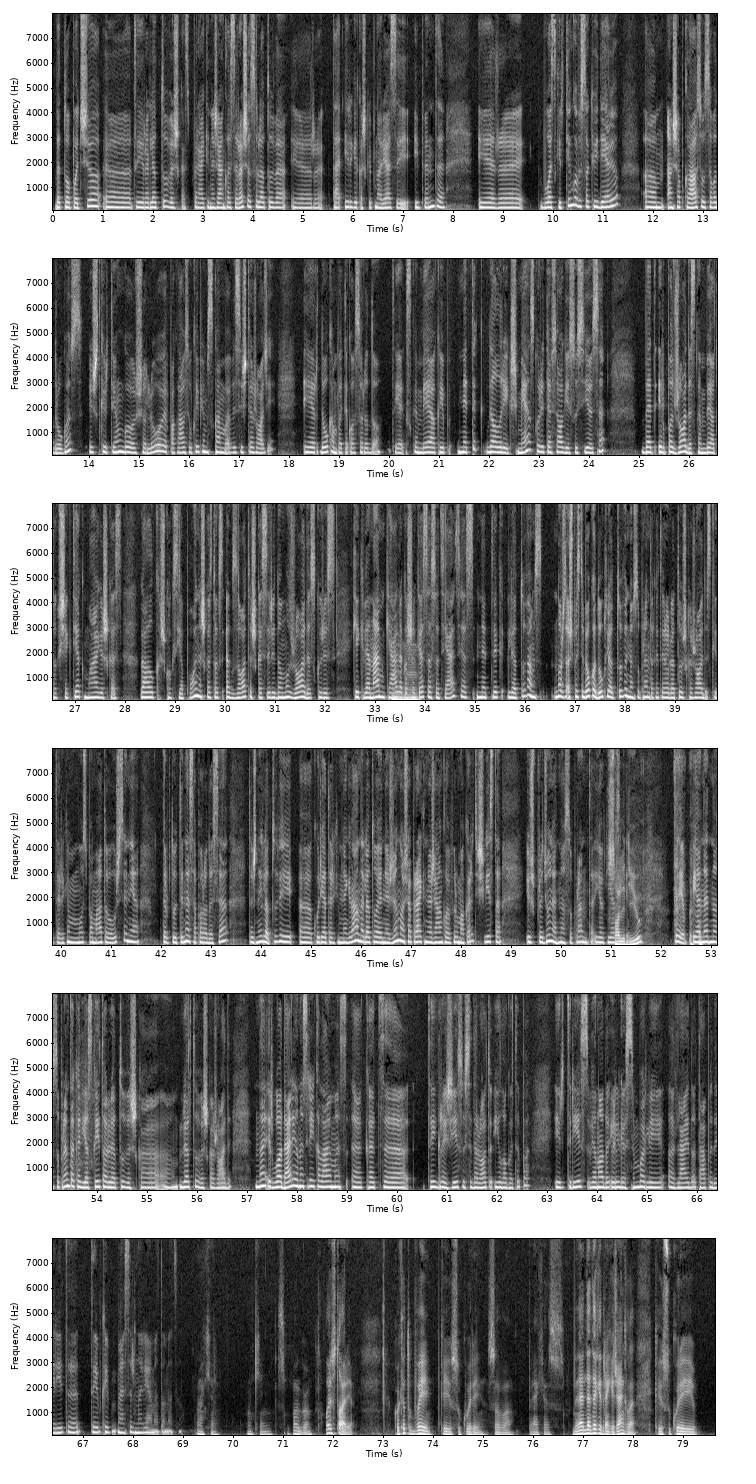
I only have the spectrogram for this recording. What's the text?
bet tuo pačiu e, tai yra lietuviškas prekinis ženklas ir aš esu lietuvė ir tą irgi kažkaip norėjosi įpinti. Ir buvo skirtingų visokių idėjų. Aš apklausiau savo draugus iš skirtingų šalių ir paklausiau, kaip jums skamba visi šitie žodžiai. Ir daugam patiko solidu. Tai skambėjo kaip ne tik dėl reikšmės, kuri tiesiogiai susijusi, bet ir pats žodis skambėjo toks šiek tiek magiškas, gal kažkoks japoniškas, toks egzotiškas ir įdomus žodis, kuris kiekvienam kelia mhm. kažkokias asociacijas, ne tik lietuviams. Nors aš pastebėjau, kad daug lietuvių nesupranta, kad tai yra lietuviškas žodis, kai tarkim mus pamato užsienyje, tarptautinėse parodose, dažnai lietuviai, e, kurie tarkim negyvena Lietuvoje, nežino šio prekinio ženklo pirmą kartą išvysta, iš pradžių net nesupranta, jog jie... Solidijų? Taip, jie net nesupranta, kad jie skaito lietuvišką, lietuvišką žodį. Na ir buvo dar vienas reikalavimas, e, kad e, tai gražiai susidėliotų į logotipą ir trys vienodo ilgio simboliai e, leido tą padaryti taip, kaip mes ir norėjome tuo metu. Okay. Okay. Smagu. O istorija. Kokia tu buvai, kai sukūrėjai savo prekės, ne, ne tai kaip prekės ženklą, kai sukūrėjai,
